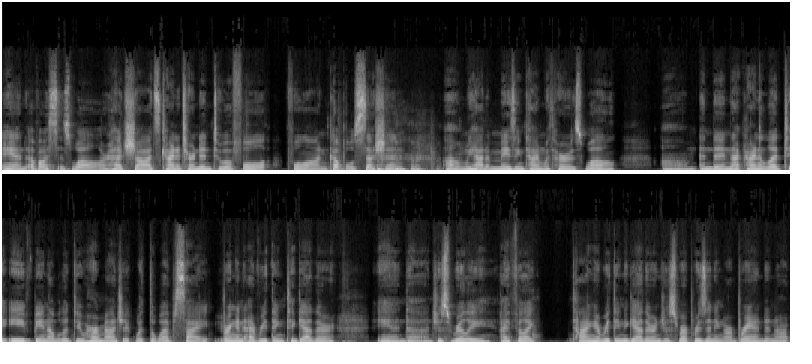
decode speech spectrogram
and of us as well. Our headshots kind of turned into a full full on couples session. um, we had an amazing time with her as well. Um, and then that kind of led to Eve being able to do her magic with the website, yeah. bringing everything together, and uh, just really, I feel like tying everything together and just representing our brand and our,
